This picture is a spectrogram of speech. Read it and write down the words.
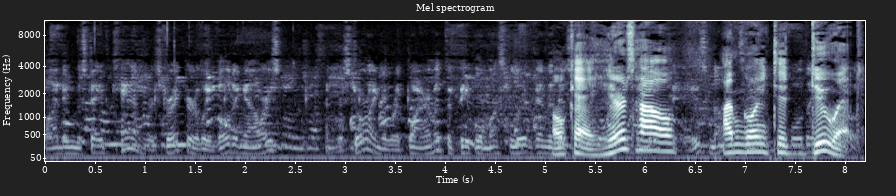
finding the state can restrict early voting hours and restoring a requirement that people must live in the Okay, here's how 90 days, not I'm going to do it.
